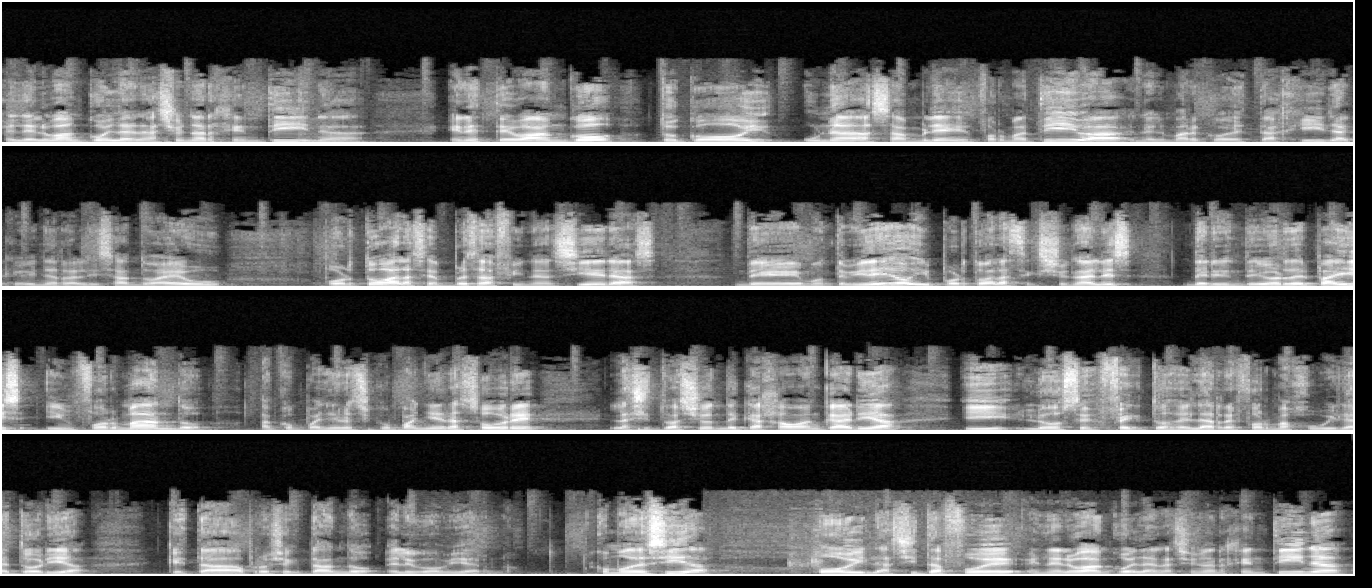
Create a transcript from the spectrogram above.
en el Banco de la Nación Argentina. En este banco tocó hoy una asamblea informativa en el marco de esta gira que viene realizando AEU por todas las empresas financieras de Montevideo y por todas las seccionales del interior del país, informando a compañeros y compañeras sobre la situación de caja bancaria y los efectos de la reforma jubilatoria que estaba proyectando el gobierno. Como decía, hoy la cita fue en el Banco de la Nación Argentina.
